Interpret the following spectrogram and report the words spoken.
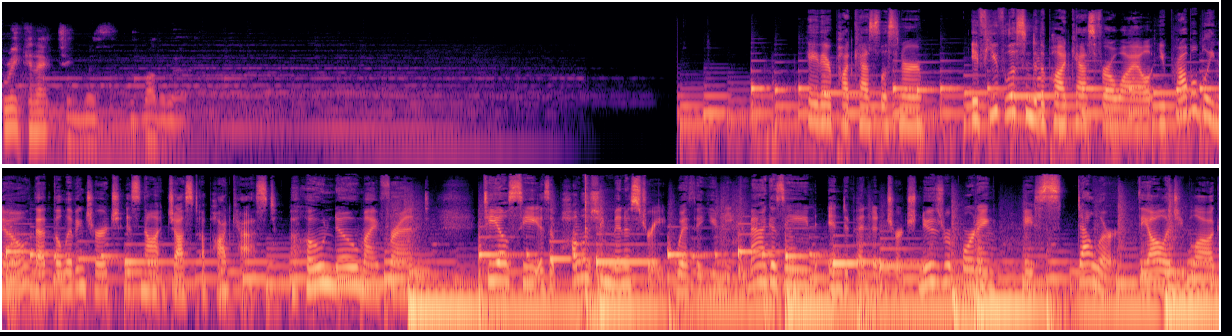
reconnecting with, with Mother Earth. Hey there, podcast listener. If you've listened to the podcast for a while, you probably know that The Living Church is not just a podcast. Oh no, my friend. TLC is a publishing ministry with a unique magazine, independent church news reporting, a stellar theology blog,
